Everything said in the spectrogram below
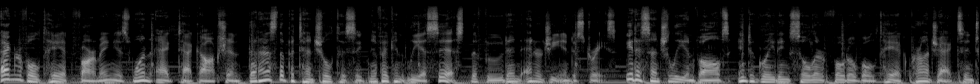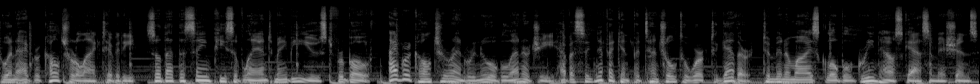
Agrivoltaic farming is one agtech option that has the potential to significantly assist the food and energy industries. It essentially involves integrating solar photovoltaic projects into an agricultural activity so that the same piece of land may be used for both. Agriculture and renewable energy have a significant potential to work together to minimize global greenhouse gas emissions,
